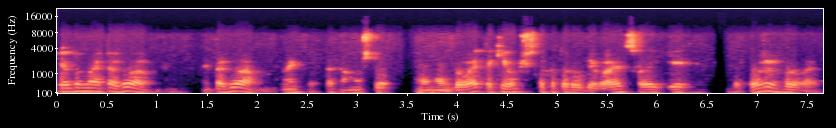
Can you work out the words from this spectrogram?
Я думаю, это главное. Это главное, знаете, потому что ну, бывают такие общества, которые убивают своих гениев. Это тоже бывает.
